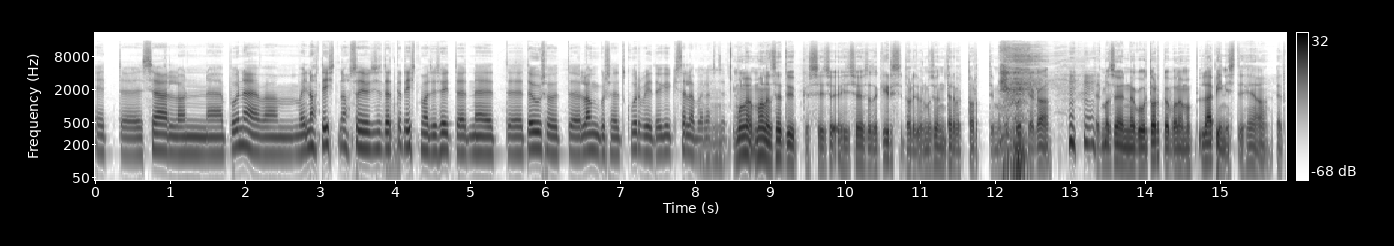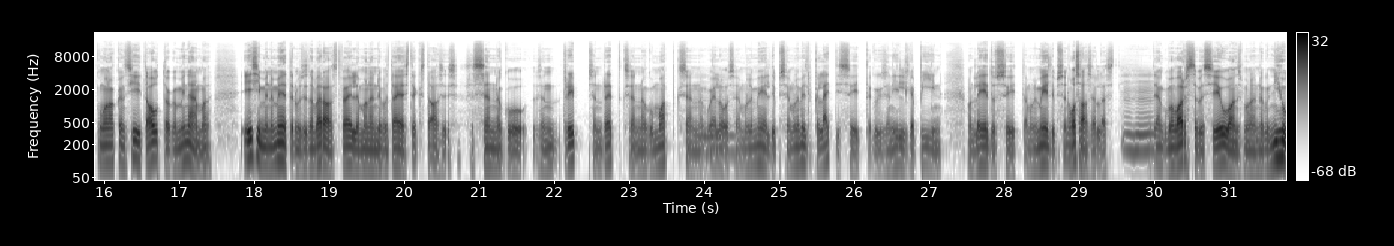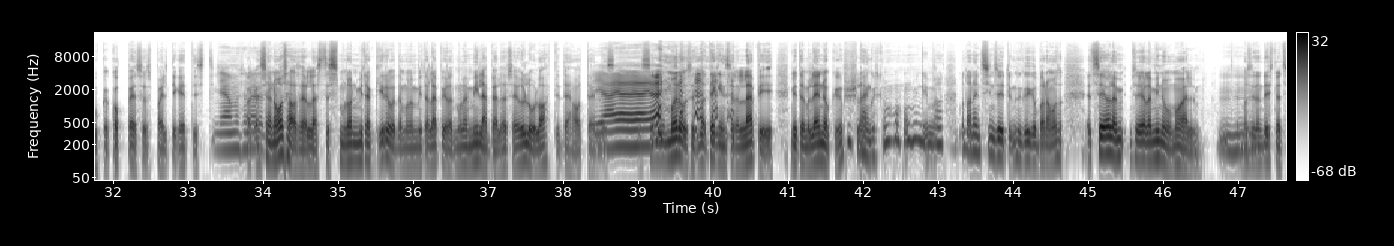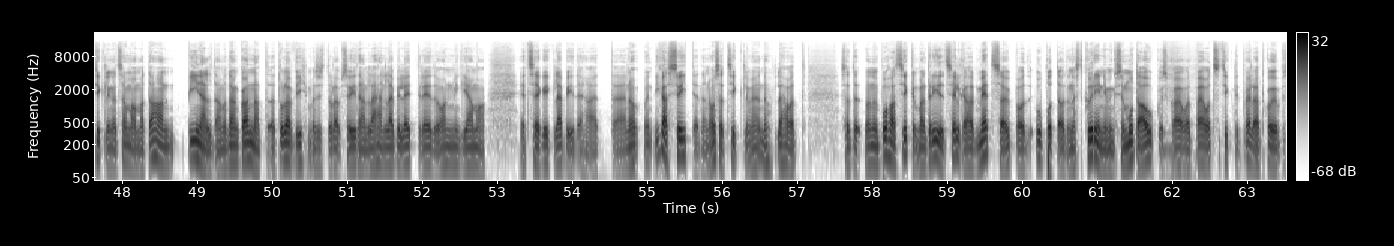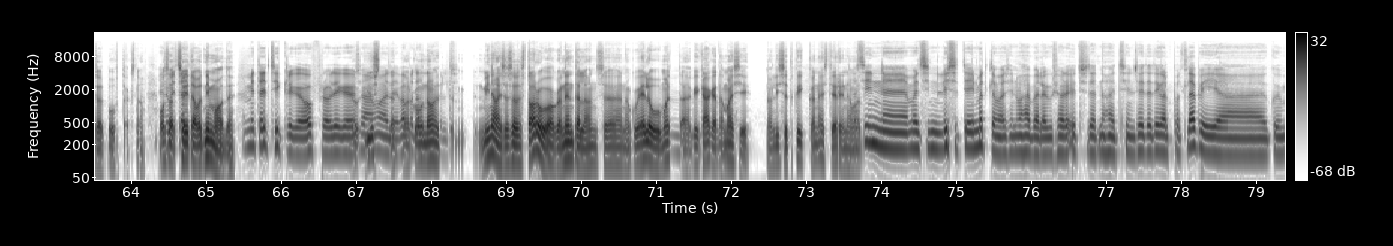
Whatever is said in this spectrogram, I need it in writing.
et äh, seal on äh, põnevam või noh, teist, noh, sa ju tead ka teistmoodi sõita, et need äh, tõusud, langused, kurvid ja kõik sellepärast, et mulle, ma olen see tüüp, kes ei söö, ei söö seda kirssitordi, vaid ma söön tervet torti, ma söön põhja ka. et ma söön nagu, tort peab olema läbinisti hea, et kui ma hakkan siit autoga minema, esimene meeter ma sõidan väravast välja, ma olen juba täiesti ekstaasis, sest see on nagu, see on trip, see on retk, see on nagu matk, see on nagu elu, see mulle meeldib see, mulle meeldib ka Lätis sõita, kuigi see on ilge piin, on Leedus sõita, mulle meeldib, see on osa sellest. mm ma tean, kui ma Varssavisse jõuan, siis ma olen nagu nihuke kopp ees sellest Balti ketist. aga see on osa sellest, sest mul on mida kiruda, mul on mida läbi elada, mul on mille peale see õlu lahti teha hotellis see on nii mõnus, et ma tegin selle läbi, mida ma lennukiga, lähen kuskile, mingi ma, ma tahan ainult siin sõita, see on kõige parem osa. et see ei ole, see ei ole minu maailm mm. Mhm. -hmm. ma sõidan teistmoodi tsiklingut sama, ma tahan piinelda, ma tahan kannatada, tuleb vihma, siis tuleb, sõidan, lähen läbi Läti, Leedu, on mingi jama. et see kõik läbi teha, et äh, no igas sõitjad on, osad tsiklimehed, noh, lähevad sa tead, on puhas tsikkel, paned riided selga, lähevad metsa, hüppavad, uputavad ennast kõrini mingisse mudaauku, siis kaevavad päev otsa tsiklit välja, et koju pesevad puhtaks, noh. Osad mitte- sõidavad niimoodi. mitte ainult tsikliga, off-roadiga No samamoodi, nagu noh, et vabatahtlikult. mina ei saa sellest aru, aga nendele on see nagu elu mõte ja kõige ägedam asi. no lihtsalt kõik on hästi erinevad. siin äh, ma siin lihtsalt jäin mõtlema siin vahepeal, kui sa ütlesid, et noh, et siin sõidad igalt poolt läbi ja kui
